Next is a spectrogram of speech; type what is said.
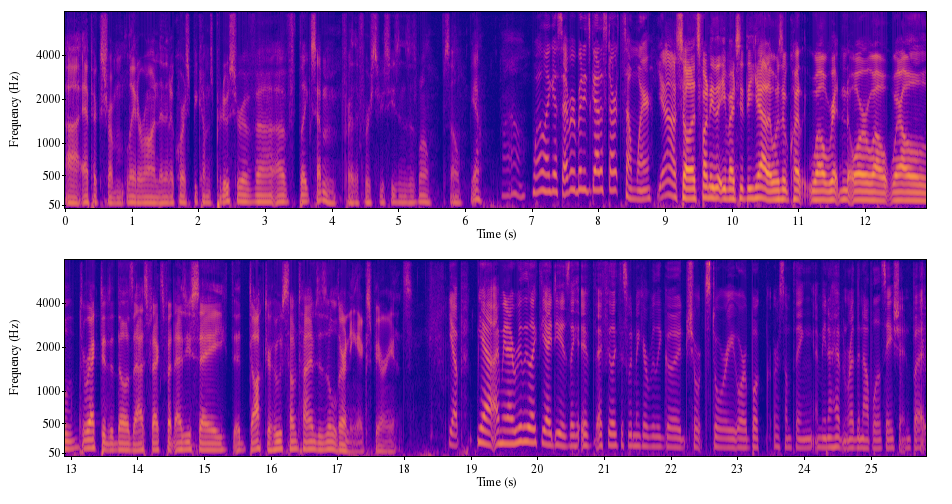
uh, epics from later on, and then of course becomes producer of uh, of Blake Seven for the first three seasons as well. So yeah. Wow. Well, I guess everybody's got to start somewhere. Yeah, so it's funny that you mentioned the yeah, that wasn't quite well written or well well directed in those aspects, but as you say, Doctor Who sometimes is a learning experience. Yep. Yeah. I mean, I really like the ideas. Like, if I feel like this would make a really good short story or a book or something. I mean, I haven't read the novelization, but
